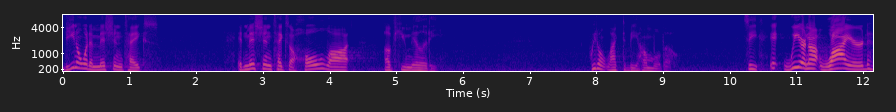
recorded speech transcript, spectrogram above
Do you know what admission takes? Admission takes a whole lot of humility. We don't like to be humble, though. See, it, we are not wired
